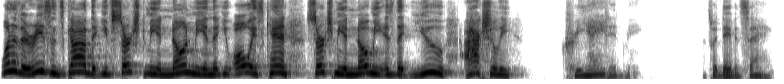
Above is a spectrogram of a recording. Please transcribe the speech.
One of the reasons, God, that you've searched me and known me and that you always can search me and know me is that you actually created me. That's what David's saying.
